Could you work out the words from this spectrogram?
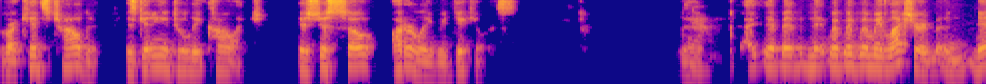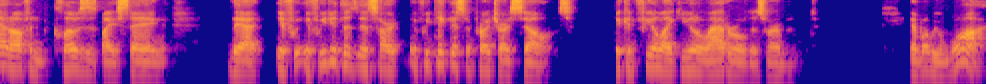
of our kids' childhood is getting into elite college is just so utterly ridiculous. Yeah. I, when we lecture, Ned often closes by saying that if we, if we do this, our, if we take this approach ourselves, it can feel like unilateral disarmament. And what we want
